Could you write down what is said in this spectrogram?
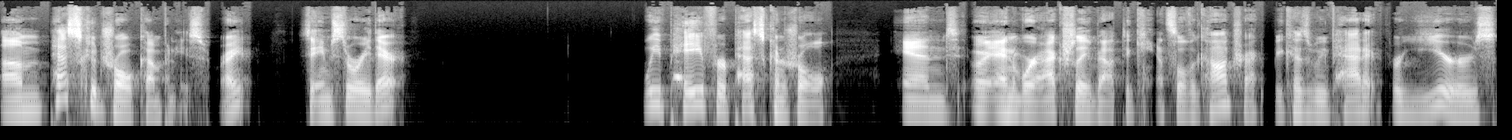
Um, pest control companies, right? Same story there. We pay for pest control, and and we're actually about to cancel the contract because we've had it for years,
